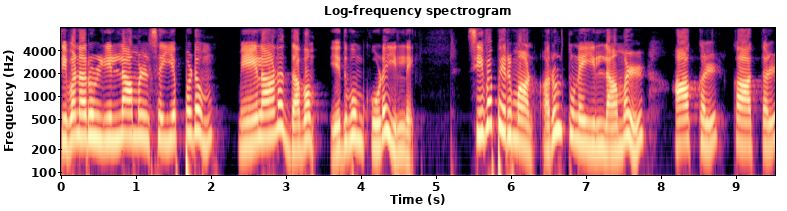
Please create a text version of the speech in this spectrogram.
சிவனருள் இல்லாமல் செய்யப்படும் மேலான தவம் எதுவும் கூட இல்லை. சிவபெருமான் அருள் துணை இல்லாமல் ஆக்கல் காத்தல்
